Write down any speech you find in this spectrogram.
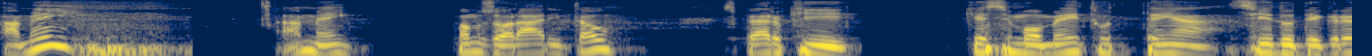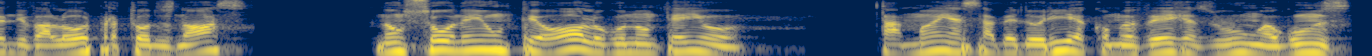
Amém? Amém. Vamos orar então? Espero que, que esse momento tenha sido de grande valor para todos nós. Não sou nenhum teólogo, não tenho tamanha sabedoria, como eu vejo alguns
